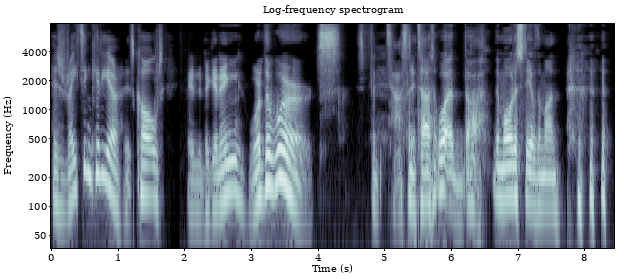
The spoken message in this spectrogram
his writing career. It's called In the Beginning Were the Words. It's fantastic. Fantastic. What a, ah, the modesty of the man.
